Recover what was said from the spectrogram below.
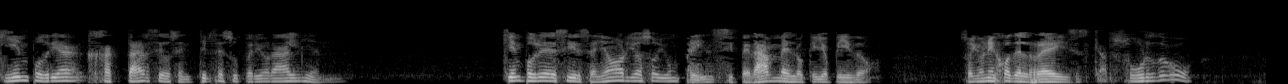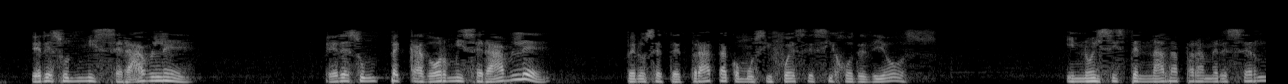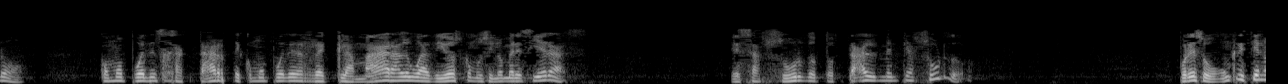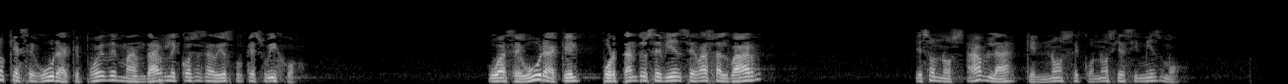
¿Quién podría jactarse o sentirse superior a alguien? ¿Quién podría decir, Señor, yo soy un príncipe, dame lo que yo pido? Soy un hijo del rey. Es que absurdo. Eres un miserable. Eres un pecador miserable pero se te trata como si fueses hijo de Dios y no hiciste nada para merecerlo. ¿Cómo puedes jactarte? ¿Cómo puedes reclamar algo a Dios como si lo merecieras? Es absurdo, totalmente absurdo. Por eso, un cristiano que asegura que puede mandarle cosas a Dios porque es su hijo, o asegura que él portándose bien se va a salvar, eso nos habla que no se conoce a sí mismo,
